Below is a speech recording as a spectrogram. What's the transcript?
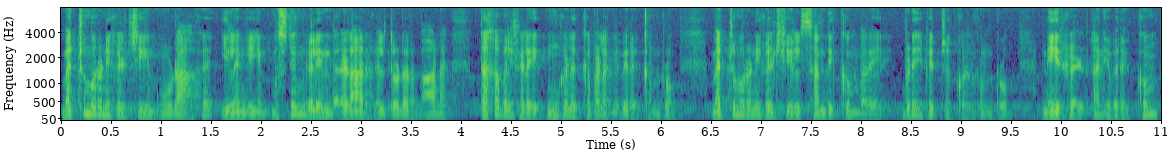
மற்றொரு நிகழ்ச்சியின் ஊடாக இலங்கையின் முஸ்லிம்களின் வரலாறுகள் தொடர்பான தகவல்களை உங்களுக்கு வழங்கவிருக்கின்றோம். மற்றொரு நிகழ்ச்சியில் சந்திக்கும் வரை விடைபெற்றுக் கொள்கின்றோம். நீர்கள் அனைவருக்கும்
